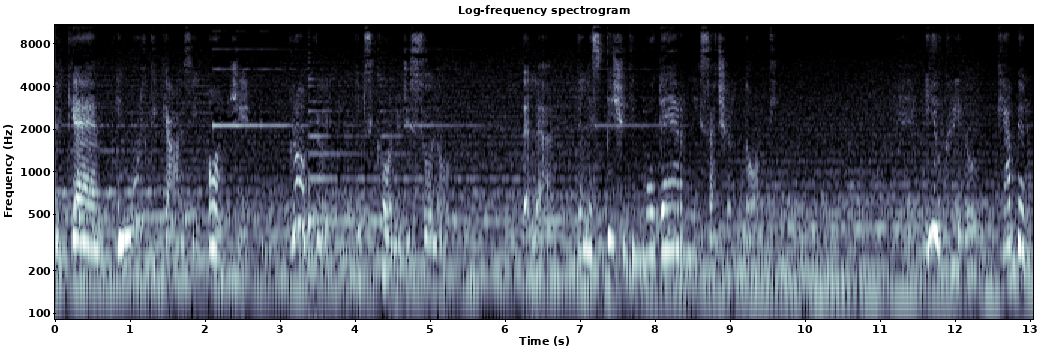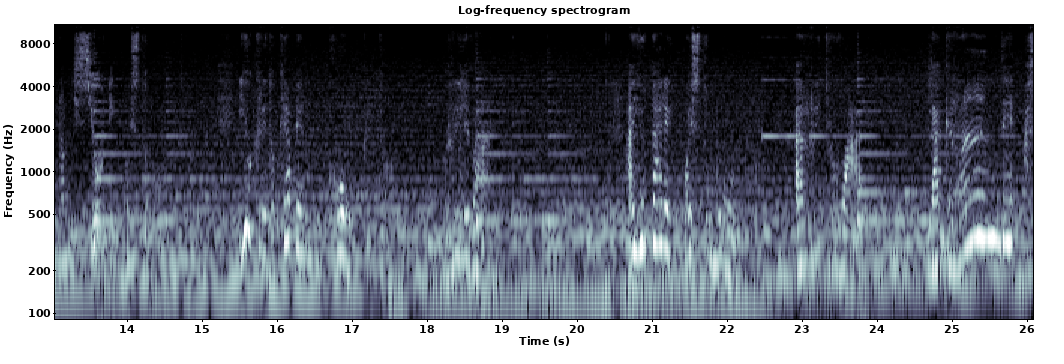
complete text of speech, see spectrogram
Perché in molti casi oggi proprio gli psicologi sono delle, delle specie di moderni sacerdoti. Io credo che abbiano una missione in questo mondo. Io credo che abbiano un compito rilevante. Aiutare questo mondo a ritrovare la grande assente, l'anima.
